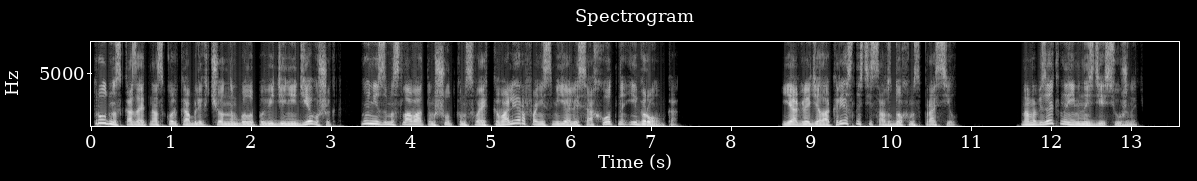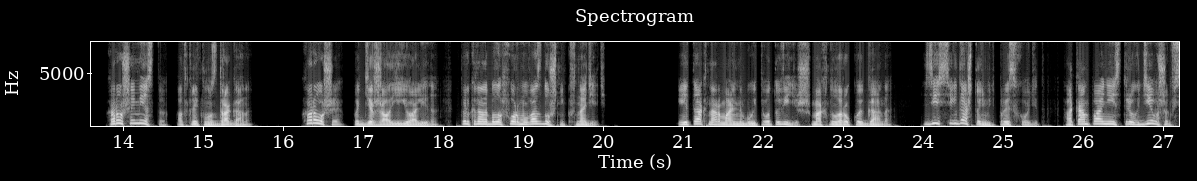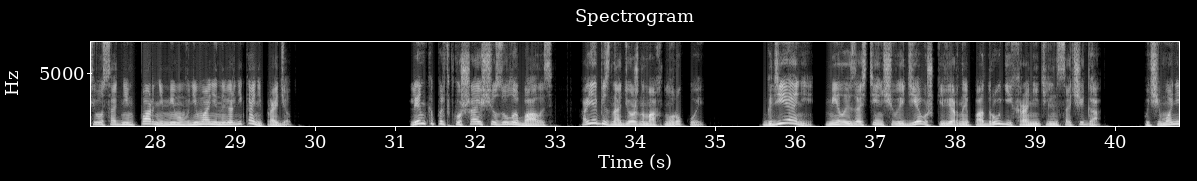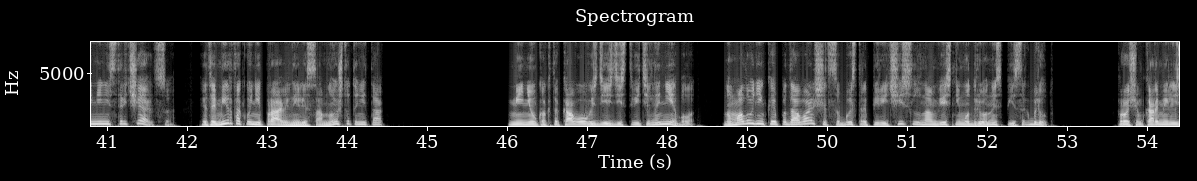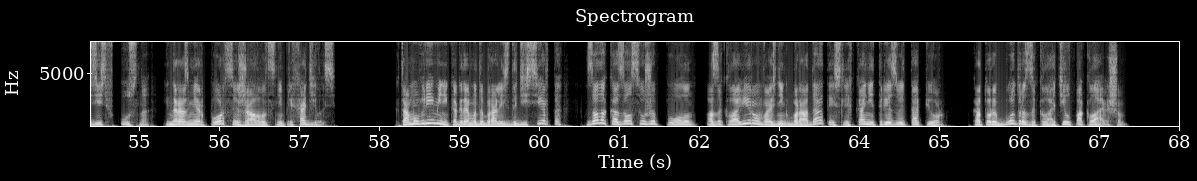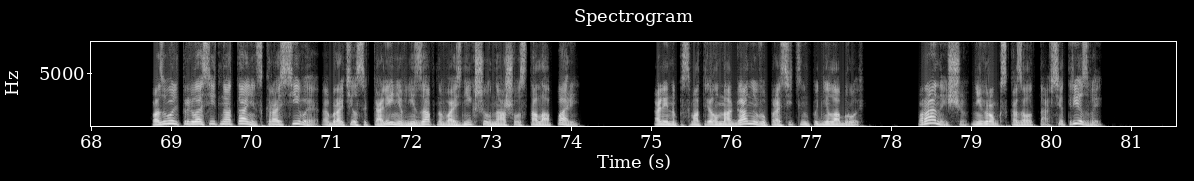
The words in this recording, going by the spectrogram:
Трудно сказать, насколько облегченным было поведение девушек, но незамысловатым шуткам своих кавалеров они смеялись охотно и громко. Я оглядел окрестности и со вздохом спросил. «Нам обязательно именно здесь ужинать?» «Хорошее место», — откликнулась Драгана. «Хорошее», — поддержал ее Алина. Только надо было форму воздушников надеть. И так нормально будет, вот увидишь, махнула рукой Гана. Здесь всегда что-нибудь происходит. А компания из трех девушек всего с одним парнем мимо внимания наверняка не пройдет. Ленка предвкушающе заулыбалась, а я безнадежно махнул рукой. Где они, милые застенчивые девушки, верные подруги и хранительницы очага? Почему они мне не встречаются? Это мир такой неправильный или со мной что-то не так? Меню как такового здесь действительно не было, но молоденькая подавальщица быстро перечислила нам весь немудренный список блюд. Впрочем, кормили здесь вкусно, и на размер порции жаловаться не приходилось. К тому времени, когда мы добрались до десерта, зал оказался уже полон, а за клавиром возник бородатый слегка нетрезвый топер, который бодро заколотил по клавишам. «Позволь пригласить на танец, красивая», — обратился к Алине внезапно возникший у нашего стола парень. Алина посмотрела на Гану и вопросительно подняла бровь. «Рано еще», — негромко сказала та, — «все трезвые».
